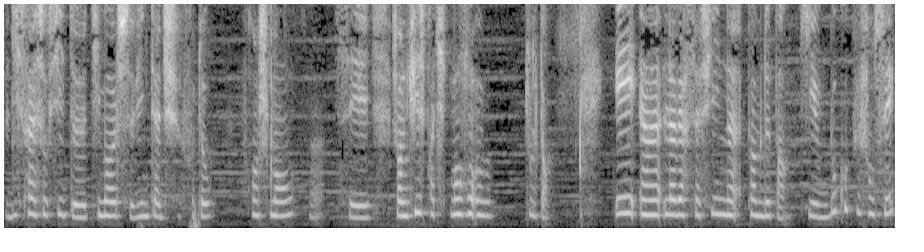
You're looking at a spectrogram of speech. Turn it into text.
Le Distress Oxide de Timols Vintage Photo, franchement, euh, c'est, j'en utilise pratiquement tout le temps. Et euh, la Versafine Pomme de Pin, qui est beaucoup plus foncé,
